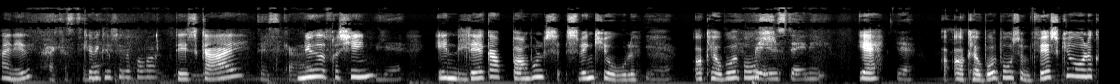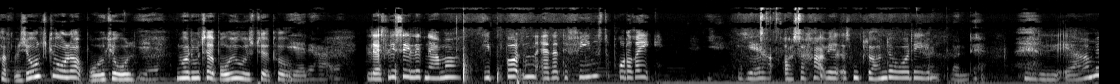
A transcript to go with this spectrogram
Hej Annette. Hej Christina. Kan vi ikke lige se dig på Det er Sky. Det er Sky. Nyhed fra Shein. Ja, En lækker bomulds svingkjole. ja. Og kan jo både bruges... Med elastan i. Ja, Ja, og, og kan jo både bruges som festkjole, konfirmationskjole og brudekjole. ja. Nu har du taget brudeudstyr på. Ja, det har jeg. Lad os lige se lidt nærmere. I bunden er der det fineste broderi. Ja, og så har vi ellers en blonde overdel. En blonde. En lille ærme.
